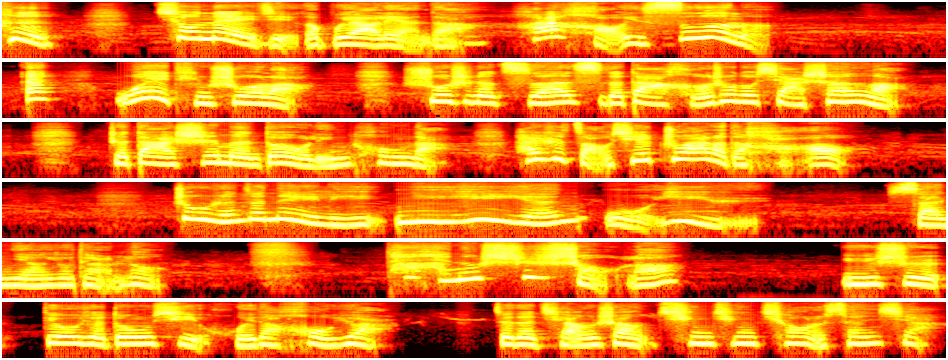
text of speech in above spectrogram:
哼，就那几个不要脸的，还好意思呢？哎，我也听说了，说是那慈安寺的大和尚都下山了，这大师们都有灵通的，还是早些抓了的好。众人在那里你一言我一语，三娘有点愣，他还能失手了？于是丢下东西回到后院，在那墙上轻轻敲了三下。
